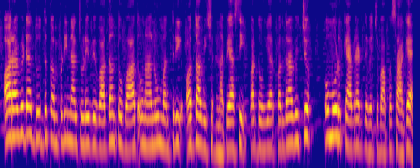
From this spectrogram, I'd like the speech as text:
ਔਰਾਵਿਡਾ ਦੁੱਧ ਕੰਪਨੀ ਨਾਲ ਜੁੜੇ ਵਿਵਾਦਾਂ ਤੋਂ ਬਾਅਦ ਉਹਨਾਂ ਨੂੰ ਮੰਤਰੀ ਅਹੁਦਾ ਵੀ ਛੱਡਣਾ ਪਿਆ ਸੀ, ਪਰ 2015 ਵਿੱਚ ਉਹ ਮੁੜ ਕੈਬਨਿਟ ਦੇ ਵਿੱਚ ਵਾਪਸ ਆ ਗਏ।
